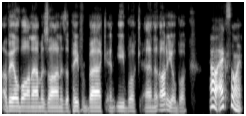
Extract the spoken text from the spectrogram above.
available on Amazon as a paperback, an ebook, and an audiobook. Oh, excellent.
